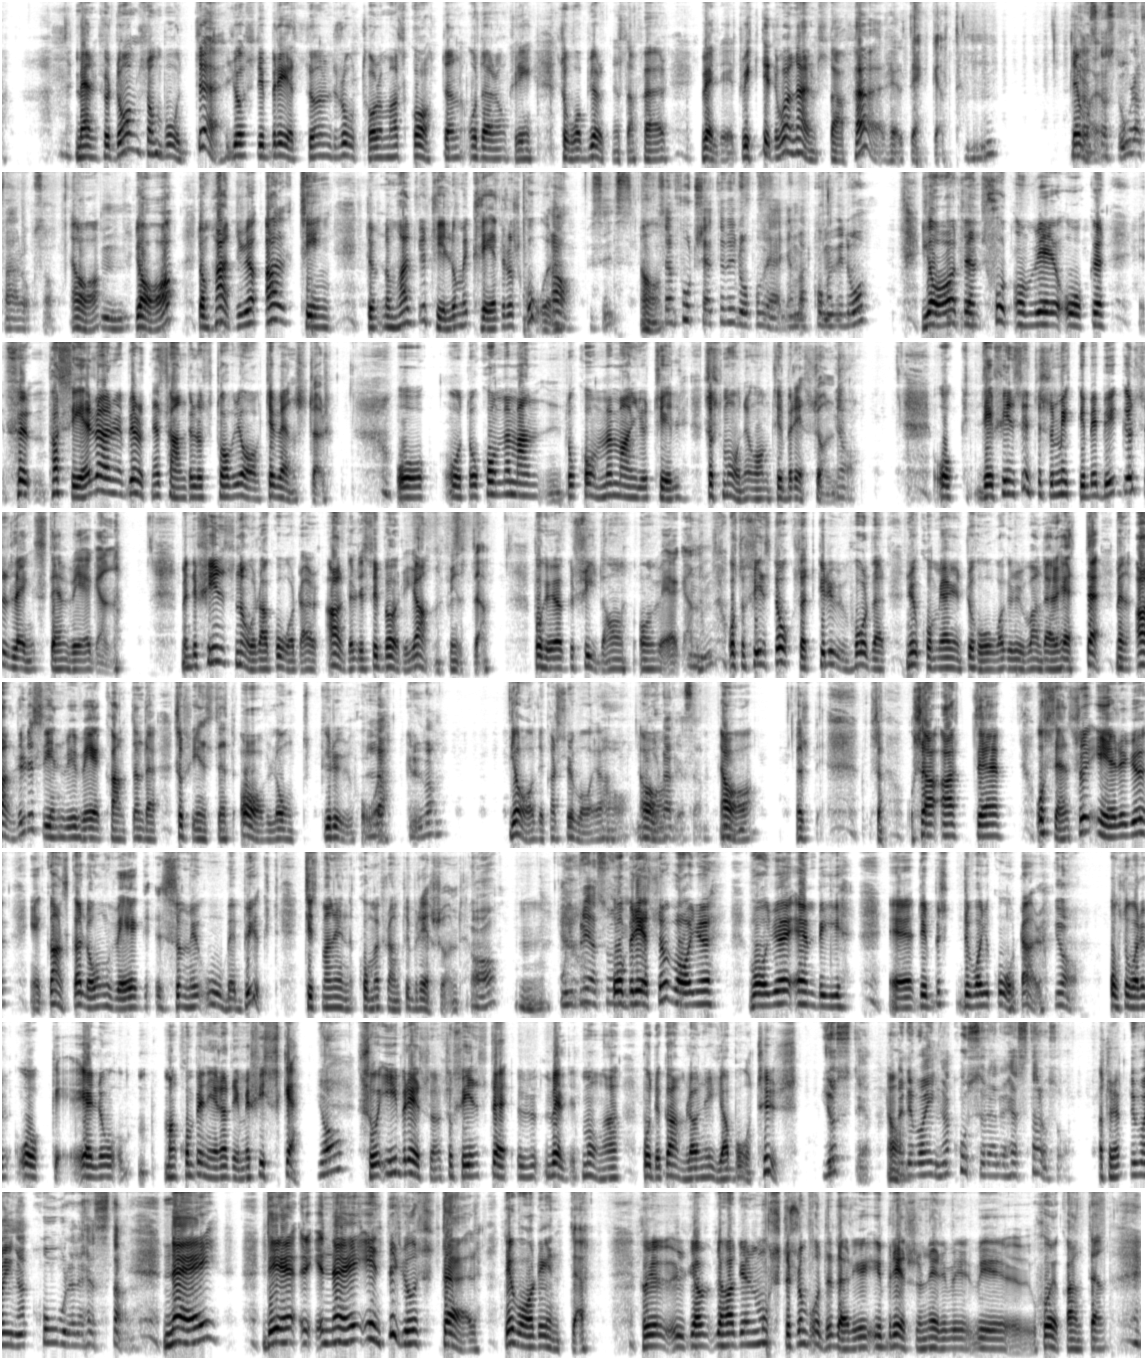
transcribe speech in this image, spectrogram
Men för de som bodde just i Bredsund, Rotholma, Skaten och däromkring så var Björknäs affär väldigt viktig. Det var närmsta affär helt enkelt. Mm. Det var Ganska stor affär också. Ja, Mm. ja, de hade ju allting. De, de hade ju till och med kläder och skor. Ja, precis. Ja. Sen fortsätter vi då på vägen. Vart kommer vi då? Ja, sen fort, om vi åker, för, passerar Björknäs handel och så tar vi av till vänster. Och, och då, kommer man, då kommer man ju till så småningom till Bresund. Ja. Och det finns inte så mycket bebyggelse längs den vägen. Men det finns några gårdar alldeles i början finns det. På höger sida om, om vägen. Och så finns det också ett gruvhål där. Nu kommer jag ju inte ihåg vad gruvan där hette. Men alldeles in vid vägkanten där så finns det ett avlångt gruvhål. Lappgruvan. Ja, det kanske det var Ja, ja. vi kollar det sen. Ja, just det. Så, så att, eh, och sen så är det ju en ganska lång väg som är obebyggt tills man kommer fram till Bresund. Ja. Mm. Och i Bresund. Och Bresund var ju, var ju en by, eh, det, det var ju gårdar. Ja. Och så var det, och, eller, man kombinerade det med fiske. Ja. Så i Bresund så finns det väldigt många både gamla och nya båthus. Just det. Ja. Men det var inga kossor eller hästar och så. Det, Det var inga kor eller hästar. nej, det, nej, inte just där. Det var det inte. För jag, jag hade en moster som bodde där i, i Bresund nere vid, vid sjökanten.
